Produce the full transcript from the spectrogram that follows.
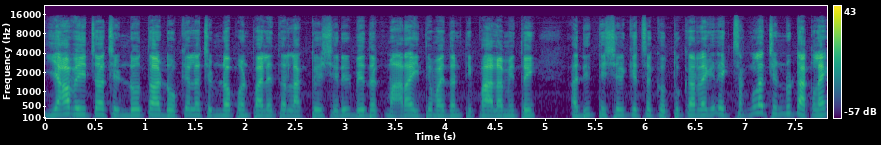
यावेळीचा चेंडू होता. डोक्याला चेंडू आपण पाहिलं तर लागतोय शरीरभेदक मारा. इथे मैदान ती पाहायला मिळतोय. आदित्य शेळकेचं कौतुक करायला गेलं. एक चांगला चेंडू टाकलाय.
